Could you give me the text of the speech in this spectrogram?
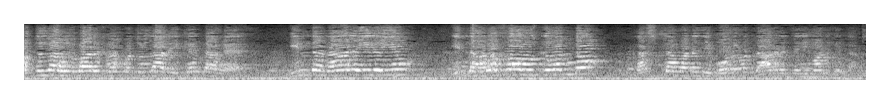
அப்துல்லா முபாரக் ரஹமத்துல்லாஹி கேட்டாங்க இந்த நாளையிலையும் இந்த அரபாவுக்கு வந்தும் நஷ்டம் அடைஞ்சு போறவன் தாரணம் தெரியுமான்னு கேட்டாங்க.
